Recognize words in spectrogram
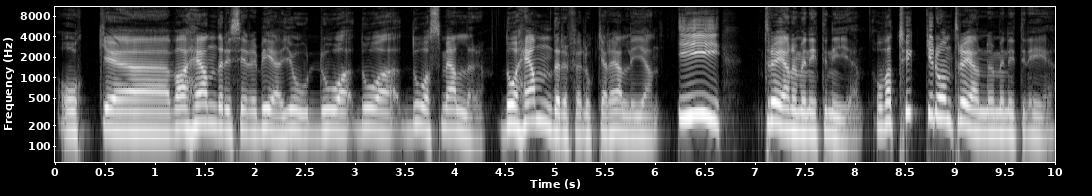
Och eh, vad händer i Serie B? Jo, då, då, då smäller det. Då händer det för Lucarelli igen i tröja nummer 99. Och vad tycker du om tröja nummer 99?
